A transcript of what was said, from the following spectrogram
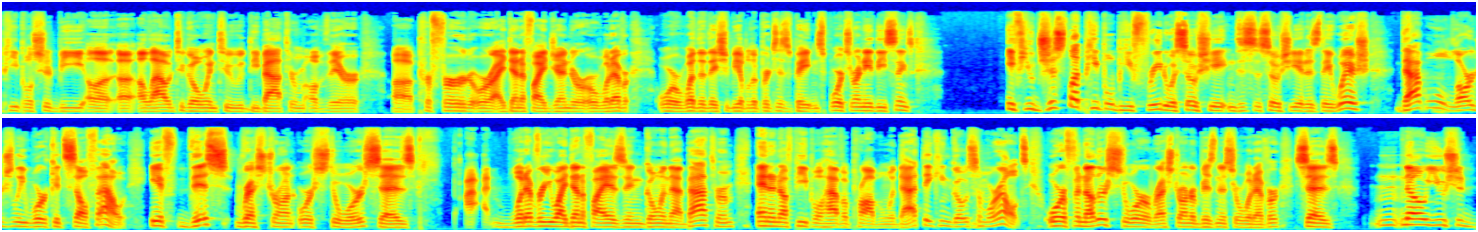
people should be uh, uh, allowed to go into the bathroom of their uh, preferred or identified gender or whatever, or whether they should be able to participate in sports or any of these things. If you just let people be free to associate and disassociate as they wish, that will largely work itself out. If this restaurant or store says, whatever you identify as in go in that bathroom and enough people have a problem with that they can go somewhere else or if another store or restaurant or business or whatever says no you should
